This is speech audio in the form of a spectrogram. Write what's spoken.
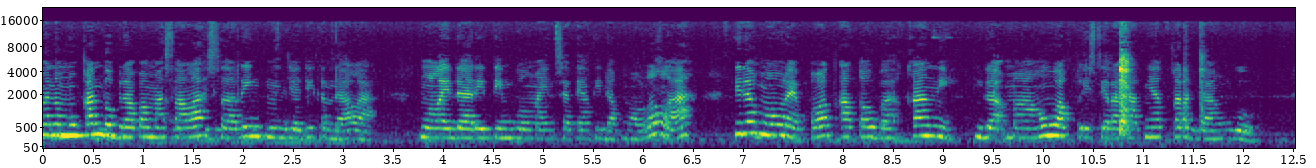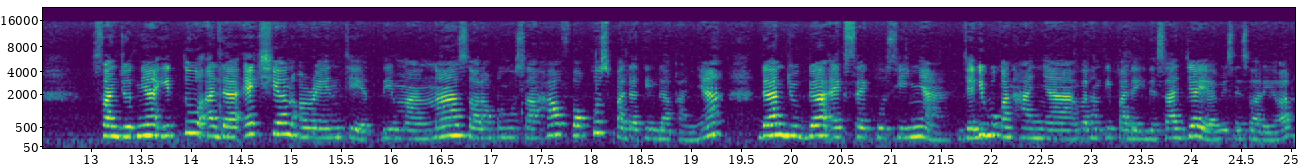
menemukan beberapa masalah sering menjadi kendala. Mulai dari timbul mindset yang tidak mau lelah, tidak mau repot, atau bahkan nih nggak mau waktu istirahatnya terganggu. Selanjutnya itu ada action oriented, di mana seorang pengusaha fokus pada tindakannya dan juga eksekusinya. Jadi bukan hanya berhenti pada ide saja ya bisnis warrior.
